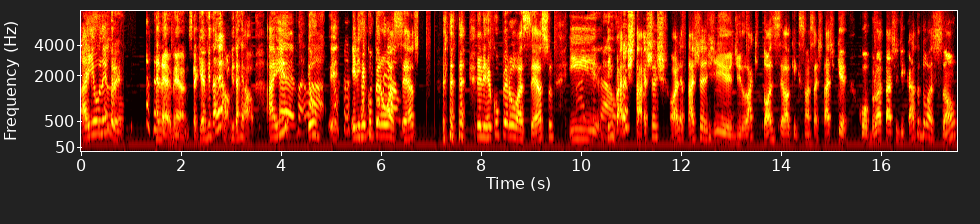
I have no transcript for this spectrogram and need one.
Aí eu lembrei. É, né, né? Isso aqui é vida real, vida real. Aí é, eu, ele recuperou o acesso. ele recuperou o acesso e Ai, tem várias taxas. Olha, taxas de, de lactose, sei lá o que, que são essas taxas, porque cobrou a taxa de cada doação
